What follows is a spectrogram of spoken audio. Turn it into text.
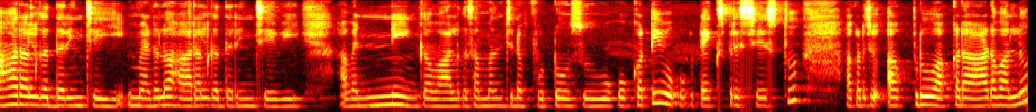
హారాలుగా ధరించేవి మెడలో హారాలుగా ధరించేవి. అవన్నీ ఇంకా వాళ్ళకి సంబంధించిన ఫొటోస్ ఒక్కొక్కటి ఒక్కొక్కటి ఎక్స్ప్రెస్ చేస్తూ అక్కడ అప్పుడు అక్కడ ఆడవాళ్ళు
